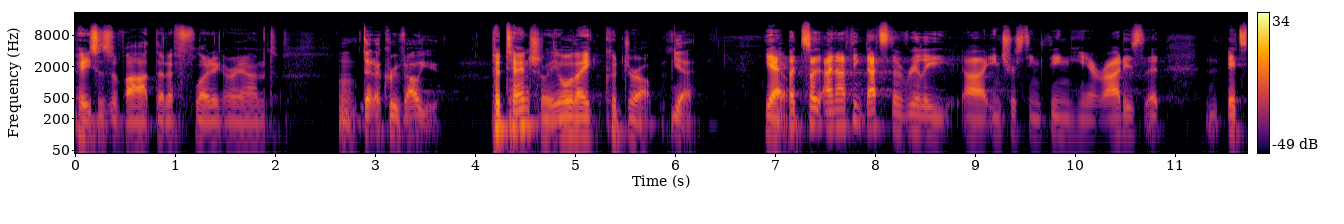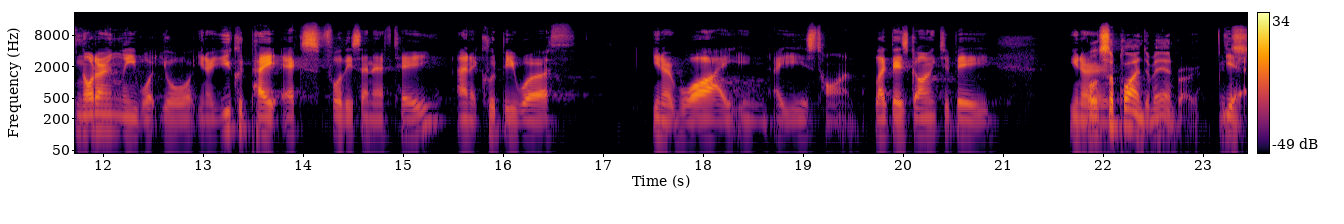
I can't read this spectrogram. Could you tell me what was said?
pieces of art that are floating around that accrue value. potentially, or they could drop. Yeah. Yeah, Yeah. but so, and I think that's the really uh, interesting thing here, right? Is that it's not only what you're, you know, you could pay X for this NFT and it could be worth, you know, why in a year's time. Like there's going to be, you know, Well, supply and demand, bro. Yeah. It's,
